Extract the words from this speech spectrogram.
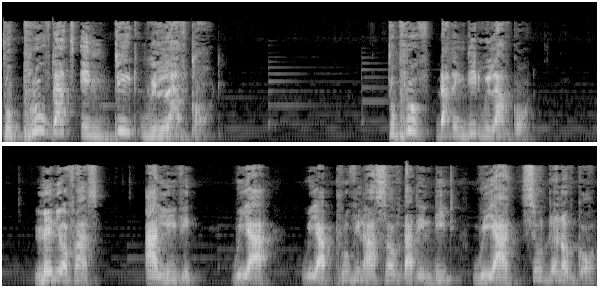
to prove that indeed we love God. To prove that indeed we love God. Many of us are living. We are we are proving ourselves that indeed we are children of God.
